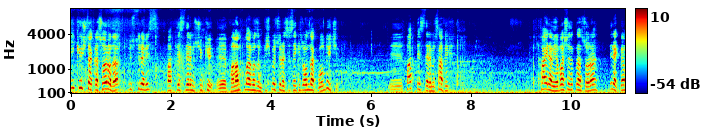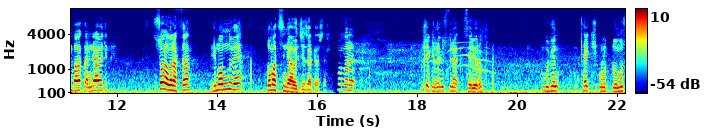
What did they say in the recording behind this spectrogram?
2-3 dakika sonra da üstüne biz patateslerimiz çünkü e, palamutlarımızın pişme süresi 8-10 dakika olduğu için e, patateslerimiz hafif kaynamaya başladıktan sonra direkt ben balıklarını ilave edip son olarak da limonunu ve domatesini ilave edeceğiz arkadaşlar. Limonları bu şekilde üstüne seriyorum. Bugün tek unuttuğumuz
